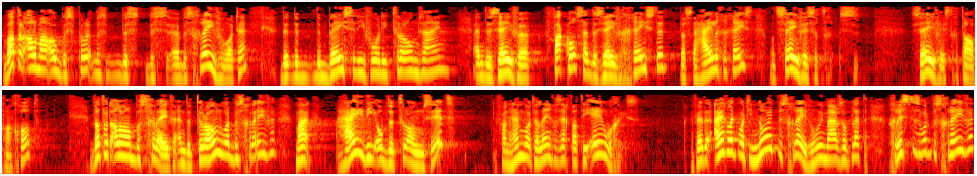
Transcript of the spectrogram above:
wat er allemaal ook eh, beschreven wordt, hè? De, de, de beesten die voor die troon zijn, en de zeven fakkels, hè, de zeven geesten, dat is de Heilige Geest, want zeven is het, zeven is het getal van God. Dat wordt allemaal beschreven. En de troon wordt beschreven. Maar hij die op de troon zit, van hem wordt alleen gezegd dat hij eeuwig is. En verder, eigenlijk wordt hij nooit beschreven, moet je maar eens op letten. Christus wordt beschreven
